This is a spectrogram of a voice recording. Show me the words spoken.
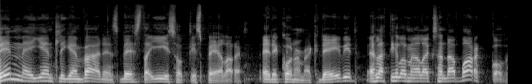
Vem är egentligen världens bästa ishockeyspelare? Är det Connor McDavid eller till och med Alexander Barkov?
